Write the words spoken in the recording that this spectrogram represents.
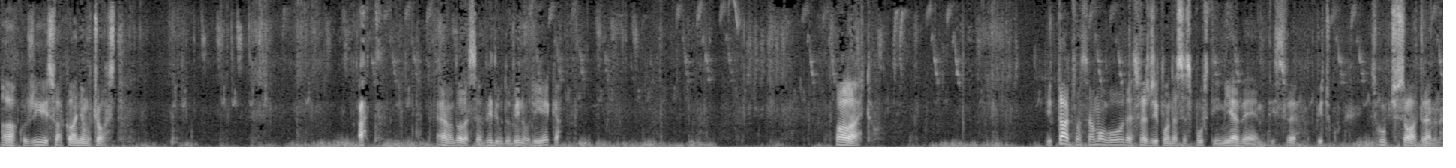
Ako živi, svaka njemu čast. At. Evo dole se vidi u dubinu rijeka. Olaj tu. I tačno sam mogu ovdje sve s džipom da se spustim, jebem ti sve pičku. Izgubit ću sat vremena.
